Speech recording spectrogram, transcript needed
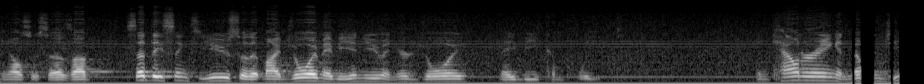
He also says, I've said these things to you so that my joy may be in you and your joy may be complete. Encountering and knowing Jesus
